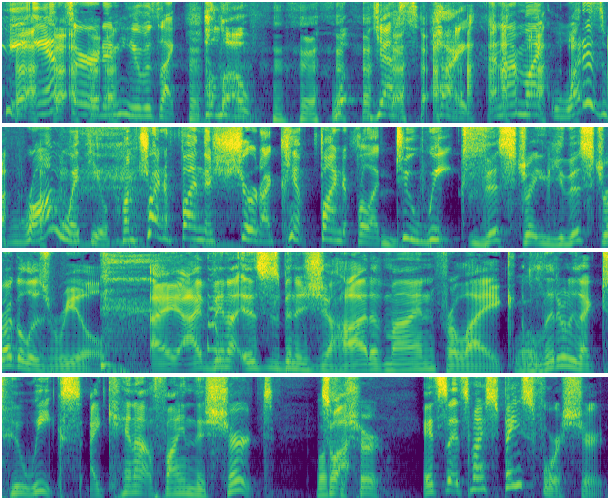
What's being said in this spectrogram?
he answered and he was like, hello. What? Yes. Hi. And I'm like, what is wrong with you? I'm trying to find this shirt. I can't find it for like two weeks. this str- this struggle is real. I, I've been this has been a jihad of mine for like literally like two weeks. I cannot find this shirt. What's So the I- shirt? It's it's my Space Force shirt.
